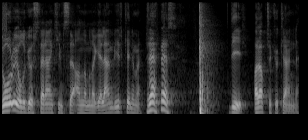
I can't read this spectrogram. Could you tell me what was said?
Doğru yolu gösteren kimse anlamına gelen bir kelime. Rehber. Değil. Arapça kökenli.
